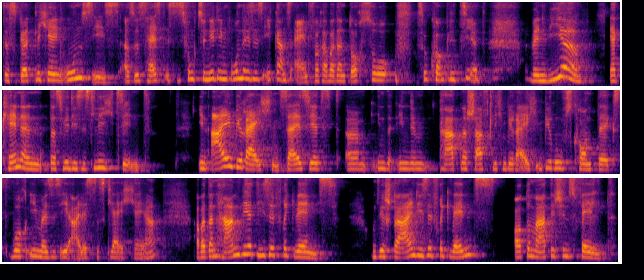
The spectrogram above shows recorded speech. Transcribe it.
Das Göttliche in uns ist. Also das heißt, es ist, funktioniert im Grunde, ist es eh ganz einfach, aber dann doch so, so kompliziert. Wenn wir erkennen, dass wir dieses Licht sind, in allen Bereichen, sei es jetzt ähm, in, in dem partnerschaftlichen Bereich, im Berufskontext, wo auch immer, es ist eh alles das Gleiche, ja. Aber dann haben wir diese Frequenz. Und wir strahlen diese Frequenz automatisch ins Feld.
